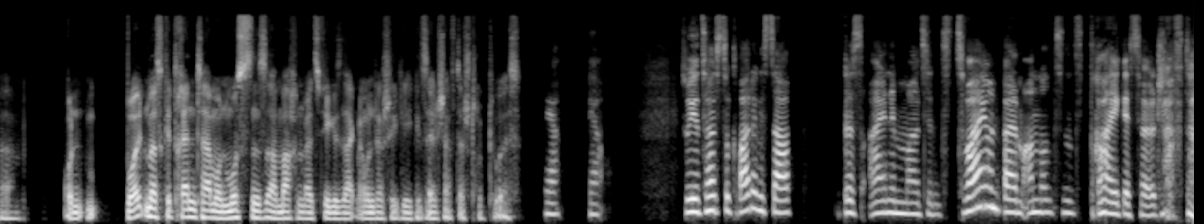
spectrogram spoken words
ähm, und wollten wir es getrennt haben und mussten es auch machen, weil es, wie gesagt, eine unterschiedliche Gesellschafterstruktur ist. Ja, ja. So, jetzt hast du gerade gesagt, das eine Mal sind es zwei und beim anderen sind es drei Gesellschafter.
